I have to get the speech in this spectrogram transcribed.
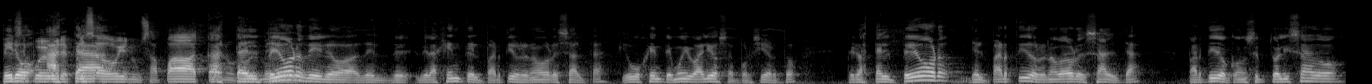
pero que se puede ver expresado hoy en un Zapata. en un Hasta el peor de, lo- de- de- de la gente del Partido Renovador de Salta, que hubo gente muy valiosa, por cierto, pero hasta el peor del Partido Renovador de Salta, partido conceptualizado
